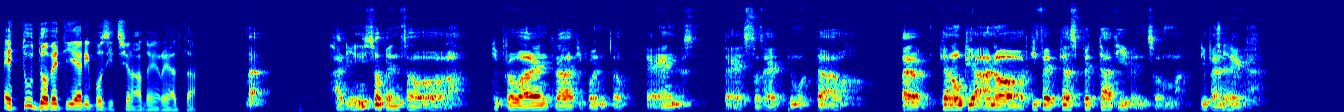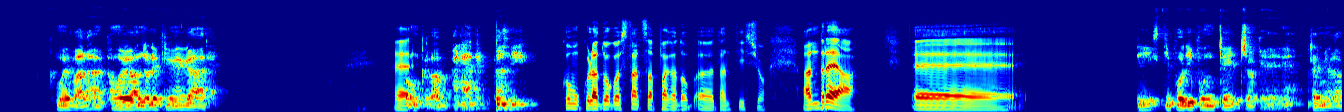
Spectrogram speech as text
E tu dove ti eri posizionato in realtà? Beh, all'inizio pensavo di provare a entrare tipo in top 10, sesto, settimo, ottavo. Poi piano piano ti fai più aspettative, insomma, dipende Certo. come, va la- come vanno le prime gare. Eh, Comunque va bene così. comunque la tua costanza ha pagato eh, tantissimo. Andrea, eh, il tipo di punteggio che premia la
